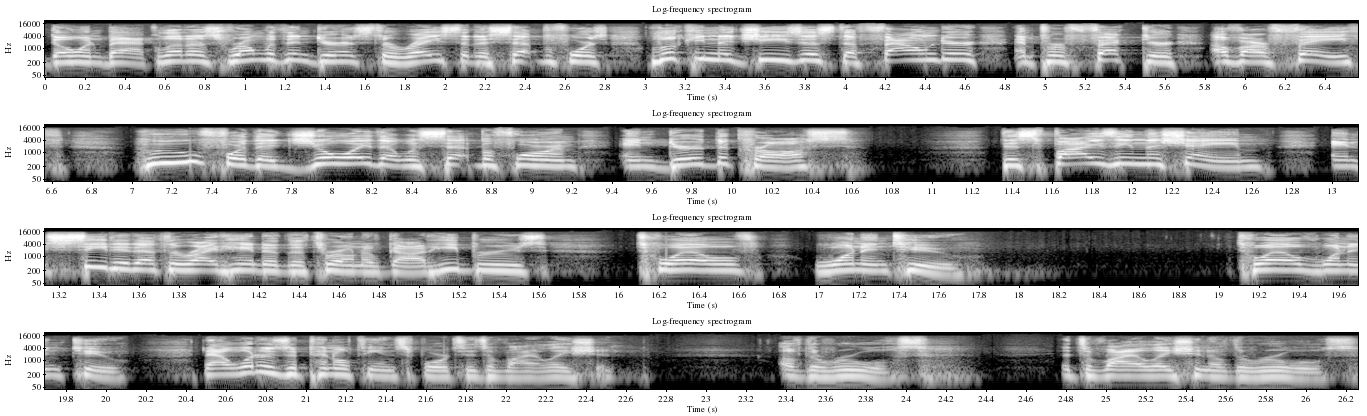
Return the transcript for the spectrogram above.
going back. Let us run with endurance the race that is set before us, looking to Jesus, the founder and perfecter of our faith, who, for the joy that was set before him, endured the cross, despising the shame, and seated at the right hand of the throne of God. Hebrews 12, 1 and 2. 12, 1 and 2. Now, what is a penalty in sports? It's a violation of the rules. It's a violation of the rules.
